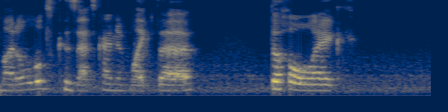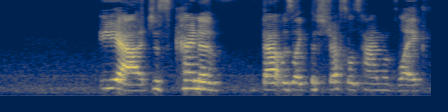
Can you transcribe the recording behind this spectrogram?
muddled because that's kind of like the the whole like yeah, just kind of that was like the stressful time of like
